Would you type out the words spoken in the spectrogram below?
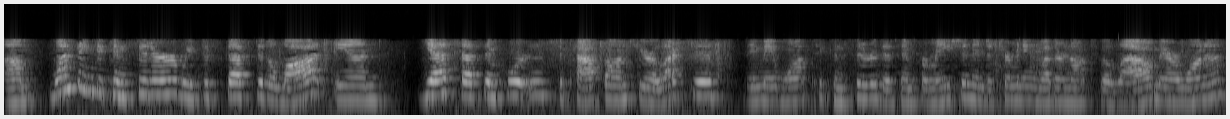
Um, one thing to consider, we've discussed it a lot, and yes, that's important to pass on to your electeds. They may want to consider this information in determining whether or not to allow marijuana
